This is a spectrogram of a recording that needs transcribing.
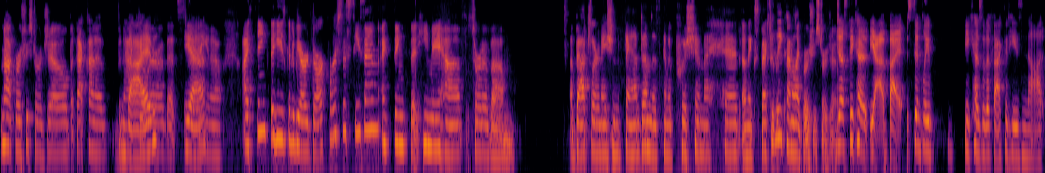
not grocery store Joe, but that kind of vernacular. That's Yeah. very, you know. I think that he's going to be our dark horse this season. I think that he may have sort of um a Bachelor Nation fandom that's going to push him ahead unexpectedly, kind of like grocery store Joe. Just because, yeah, but simply because of the fact that he's not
